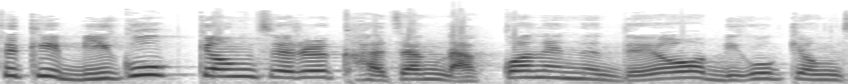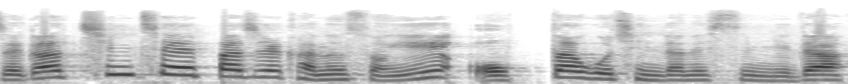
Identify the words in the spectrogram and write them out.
특히 미국 경제를 가장 낙관했는데요. 미국 경제가 침체에 빠질 가능성이 없다고 진단했습니다.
